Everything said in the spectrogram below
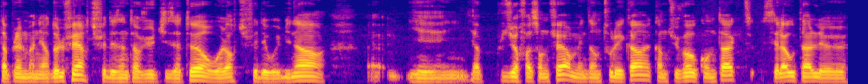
tu as plein de manières de le faire. Tu fais des interviews utilisateurs ou alors tu fais des webinars il y, a plusieurs façons de faire, mais dans tous les cas, quand tu vas au contact, c'est là où tu as le,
